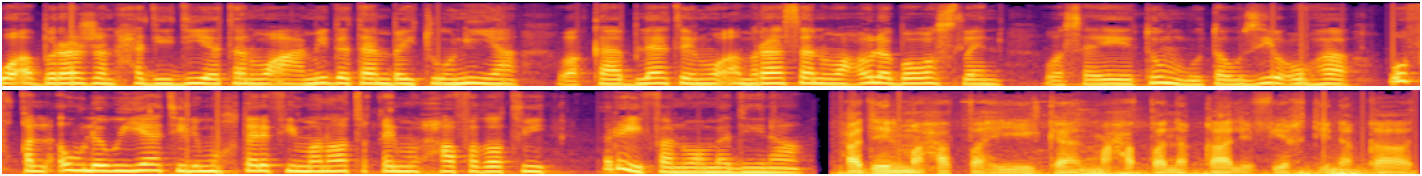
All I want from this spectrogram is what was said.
وأبراجا حديدية وأعمدة بيتونية وكابلات وأمراسا وعلب وصل وسيتم توزيعها وفق الأولويات لمختلف مناطق المحافظة ريفا ومدينة. هذه المحطة هي كانت محطة نقالة في اختناقات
